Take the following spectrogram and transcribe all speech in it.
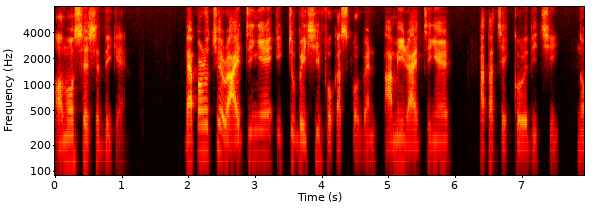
অলমোস্ট শেষের দিকে। ব্যাপার হচ্ছে রাইটিং এ একটু বেশি ফোকাস করবেন। আমি রাইটিং এর খাতা চেক করে দিচ্ছি নো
